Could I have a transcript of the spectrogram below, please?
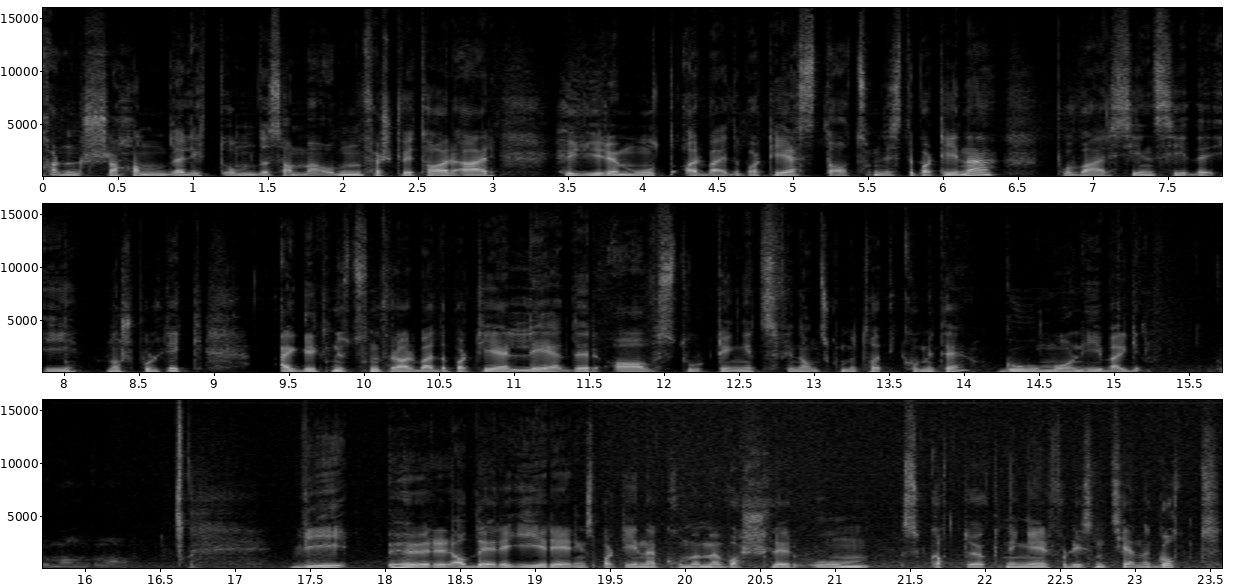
kanskje handler litt om det samme. Og den første vi tar er Høyre mot Arbeiderpartiet, statsministerpartiene, på hver sin side i norsk politikk. Eigil Knutsen fra Arbeiderpartiet, leder av Stortingets finanskomité. God morgen i Bergen. God morgen, god morgen. Vi hører at dere i regjeringspartiene kommer med varsler om skatteøkninger for de som tjener godt.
